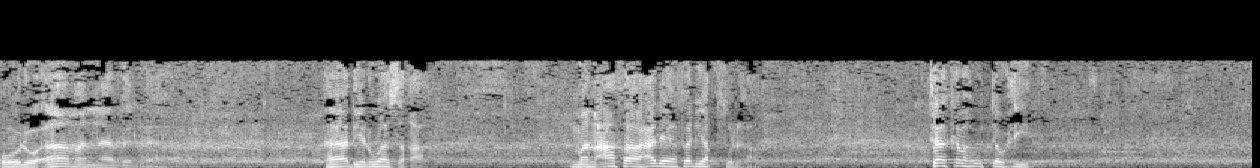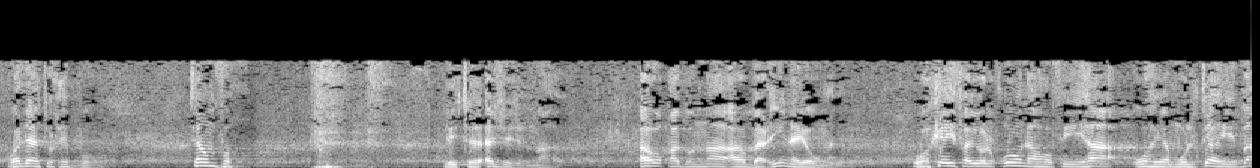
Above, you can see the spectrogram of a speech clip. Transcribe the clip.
قولوا آمنا بالله. هذه الوزغة من عثر عليها فليقتلها. تكره التوحيد. ولا تحبه. تنفخ. لتأجج النار. أوقدوا النار أربعين يوما. وكيف يلقونه فيها وهي ملتهبة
